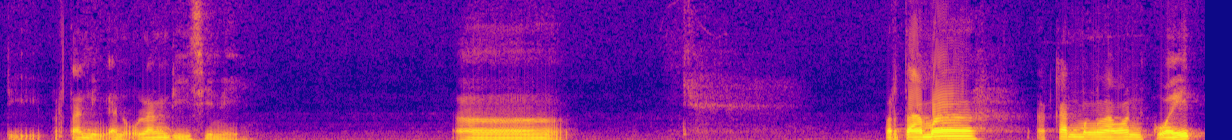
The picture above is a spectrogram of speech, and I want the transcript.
di pertandingan ulang di sini. Uh, pertama akan melawan Kuwait.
